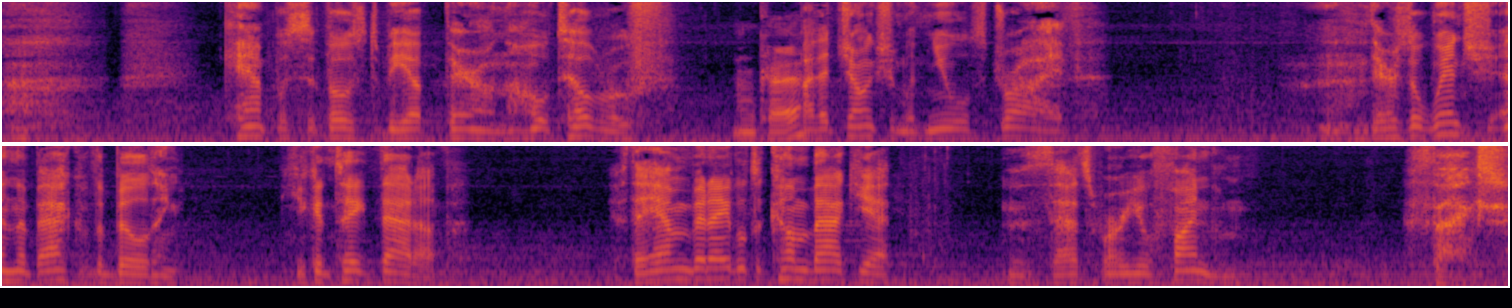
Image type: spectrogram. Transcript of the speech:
Camp was supposed to be up there on the hotel roof, Okay. by the junction with Newell's Drive. There's a winch in the back of the building. You can take that up. If they haven't been able to come back yet, that's where you'll find them. Thanks.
